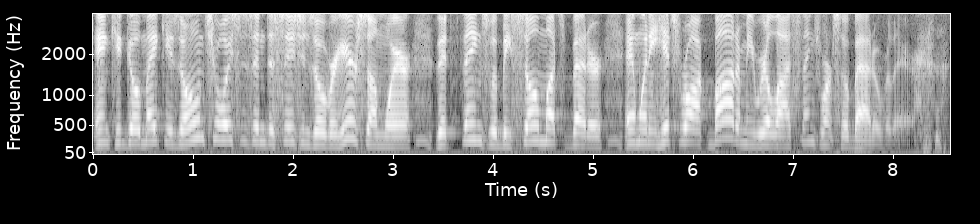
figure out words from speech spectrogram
and could go make his own choices and decisions over here somewhere, that things would be so much better. And when he hits rock bottom, he realized things weren't so bad over there.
